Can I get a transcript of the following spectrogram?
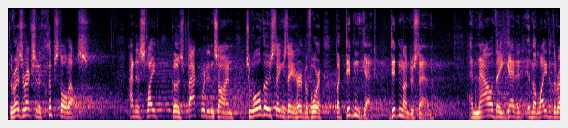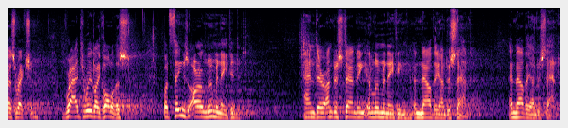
The resurrection eclipsed all else, and its light goes backward in time to all those things they'd heard before but didn't get, didn't understand. And now they get it in the light of the resurrection, gradually, like all of us. But things are illuminated, and their understanding illuminating, and now they understand. And now they understand.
